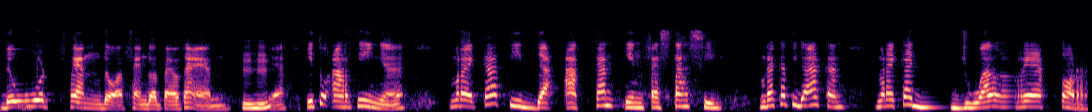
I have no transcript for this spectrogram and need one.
the word vendor, vendor PLTN mm-hmm. ya, itu artinya mereka tidak akan investasi mereka tidak akan. Mereka jual reaktor.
